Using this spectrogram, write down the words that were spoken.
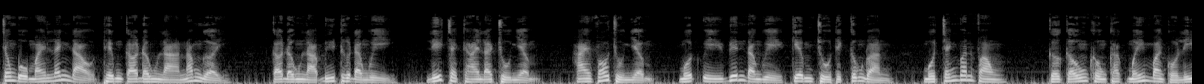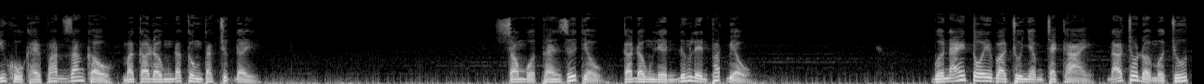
Trong bộ máy lãnh đạo thêm Cao Đông là 5 người. Cao Đông là bí thư đảng ủy, Lý Trạch Hải là chủ nhiệm, Hai phó chủ nhiệm, Một ủy viên đảng ủy kiêm chủ tịch công đoàn, Một tránh văn phòng. Cơ cấu không khác mấy ban quản lý khu khai phát Giang Khẩu Mà Cao Đông đã công tác trước đây. Sau một phen giới thiệu, Cao Đông liền đứng lên phát biểu. Vừa nãy tôi và chủ nhiệm Trạch Hải đã trao đổi một chút.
